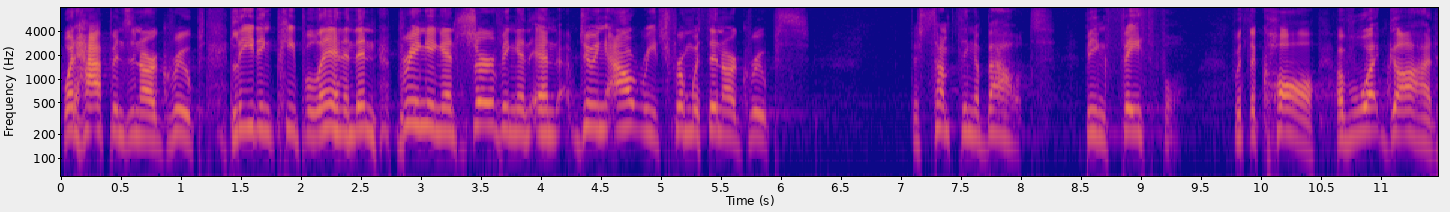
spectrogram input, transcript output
what happens in our groups, leading people in, and then bringing and serving and, and doing outreach from within our groups. There's something about being faithful with the call of what God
